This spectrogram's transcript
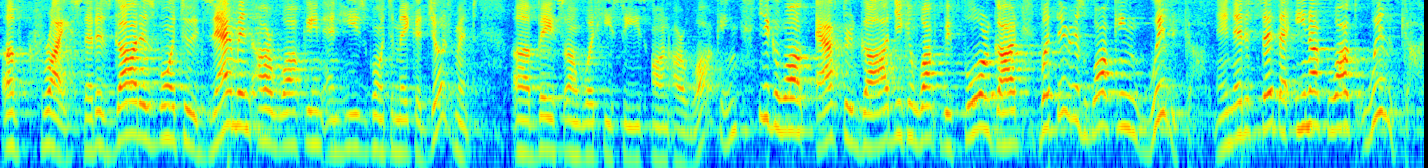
of Christ. That is, God is going to examine our walking and He's going to make a judgment uh, based on what He sees on our walking. You can walk after God, you can walk before God, but there is walking with God. And it is said that Enoch walked with God.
